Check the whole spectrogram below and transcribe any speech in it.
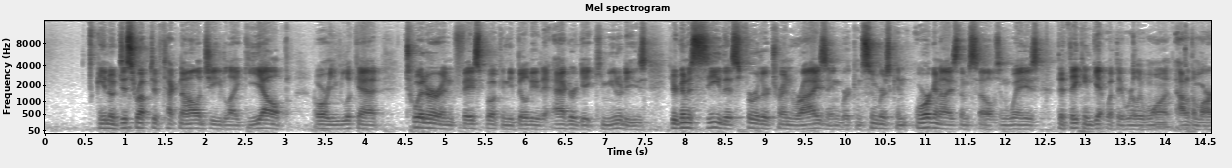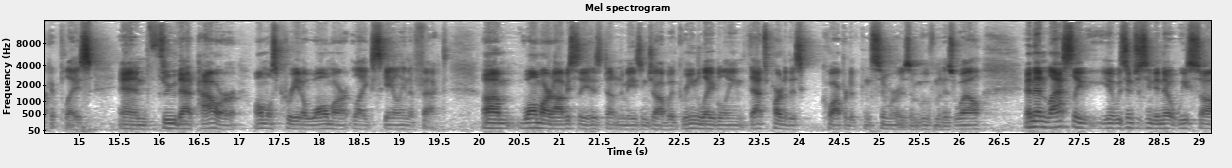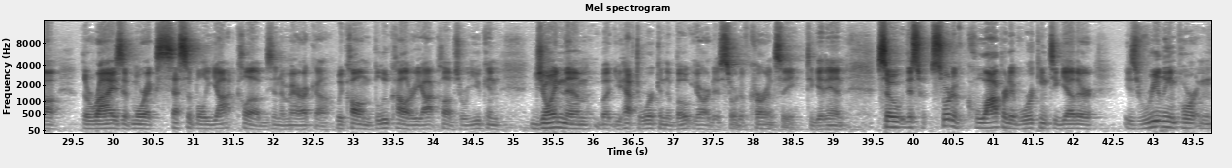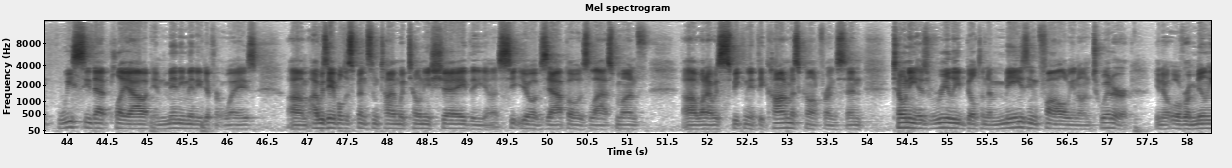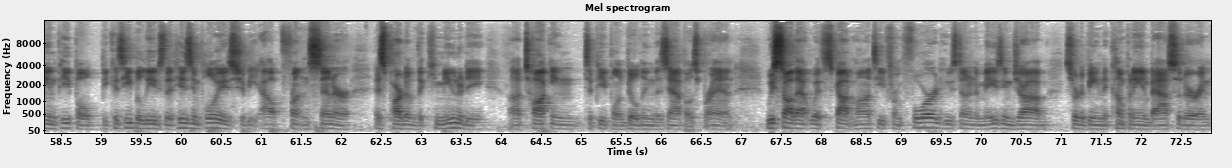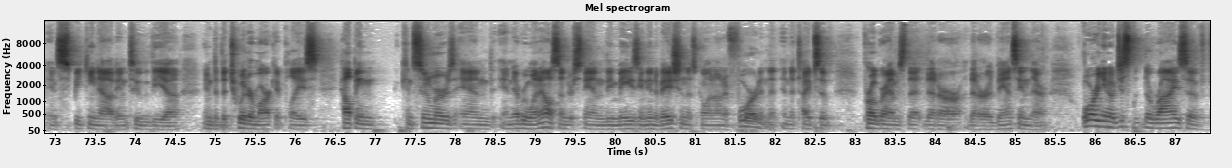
you know, disruptive technology like Yelp, or you look at Twitter and Facebook and the ability to aggregate communities, you're going to see this further trend rising where consumers can organize themselves in ways that they can get what they really want out of the marketplace. And through that power, almost create a Walmart like scaling effect. Um, Walmart obviously has done an amazing job with green labeling. That's part of this cooperative consumerism movement as well. And then lastly, you know, it was interesting to note we saw the rise of more accessible yacht clubs in America. We call them blue collar yacht clubs where you can join them, but you have to work in the boatyard as sort of currency to get in. So, this sort of cooperative working together is really important. We see that play out in many, many different ways. Um, I was able to spend some time with Tony Hsieh, the uh, CEO of Zappos, last month uh, when I was speaking at the Economist Conference. And Tony has really built an amazing following on Twitter, you know, over a million people, because he believes that his employees should be out front and center as part of the community, uh, talking to people and building the Zappos brand. We saw that with Scott Monty from Ford, who's done an amazing job, sort of being the company ambassador and, and speaking out into the uh, into the Twitter marketplace, helping consumers and and everyone else understand the amazing innovation that's going on at Ford and the, and the types of programs that, that are that are advancing there, or you know just the rise of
